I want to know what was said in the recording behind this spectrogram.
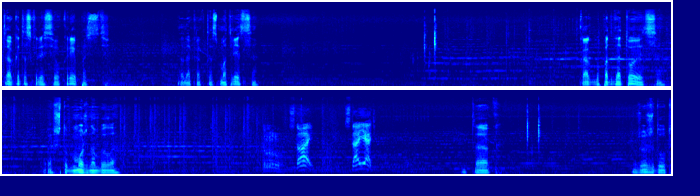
Так, это, скорее всего, крепость. Надо как-то смотреться. Как бы подготовиться, чтобы можно было... Стой! Стоять! Так. Уже ждут.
